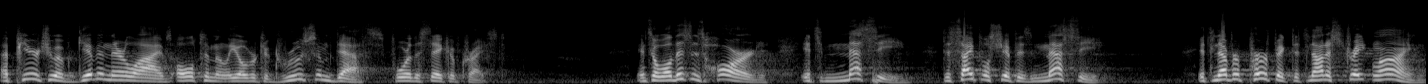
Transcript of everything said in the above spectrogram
appear to have given their lives ultimately over to gruesome deaths for the sake of Christ. And so, while this is hard, it's messy. Discipleship is messy. It's never perfect, it's not a straight line.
